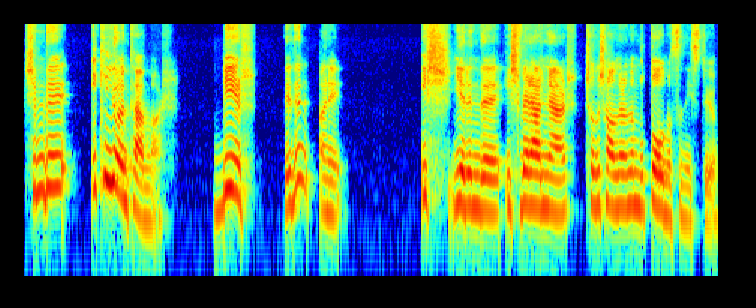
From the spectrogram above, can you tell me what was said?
Şimdi iki yöntem var. Bir, dedin hani iş yerinde işverenler çalışanlarının mutlu olmasını istiyor.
